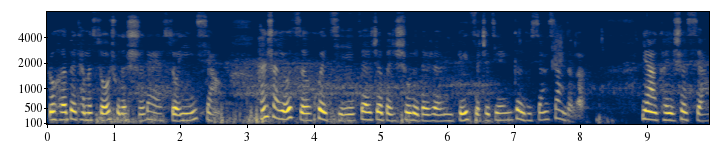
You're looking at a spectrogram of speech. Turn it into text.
如何被他们所处的时代所影响？很少由此汇集在这本书里的人彼此之间更不相像的了。因而可以设想，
